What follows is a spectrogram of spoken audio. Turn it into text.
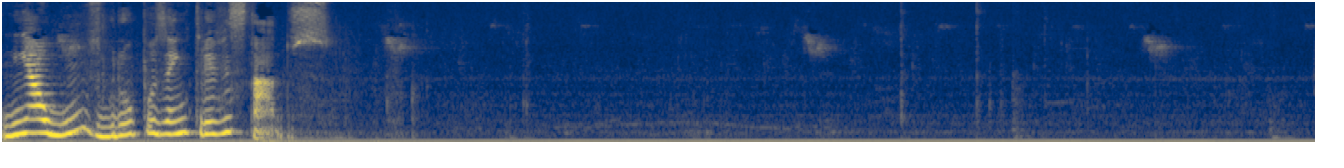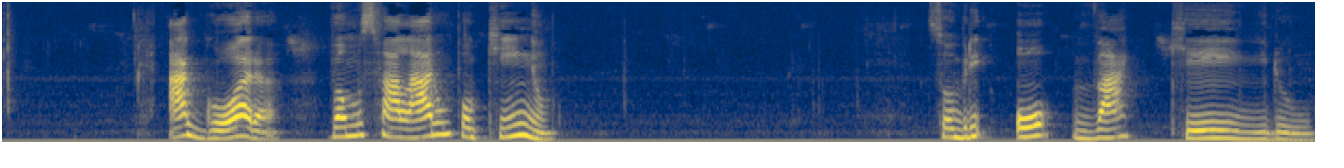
em alguns grupos entrevistados. Agora vamos falar um pouquinho sobre o vaqueiro.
